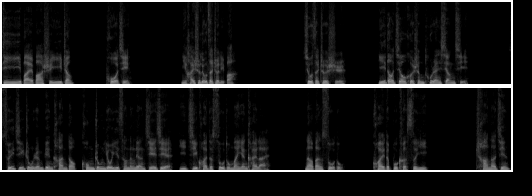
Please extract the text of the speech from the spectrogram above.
第一百八十一章破镜。你还是留在这里吧。就在这时，一道娇喝声突然响起，随即众人便看到空中有一层能量结界以极快的速度蔓延开来，那般速度快得不可思议，刹那间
